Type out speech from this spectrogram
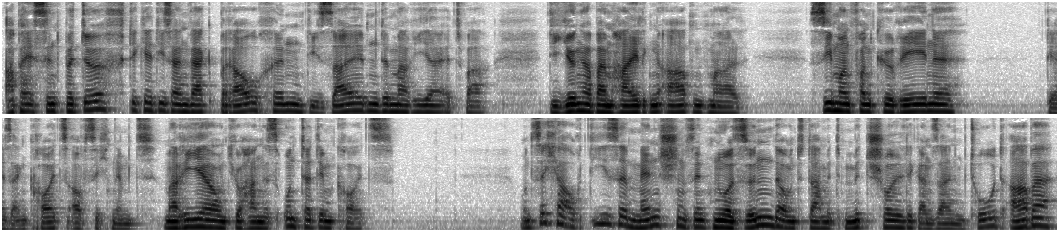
Aber es sind Bedürftige, die sein Werk brauchen, die salbende Maria etwa, die Jünger beim heiligen Abendmahl, Simon von Kyrene, der sein Kreuz auf sich nimmt, Maria und Johannes unter dem Kreuz. Und sicher auch diese Menschen sind nur Sünder und damit mitschuldig an seinem Tod, aber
